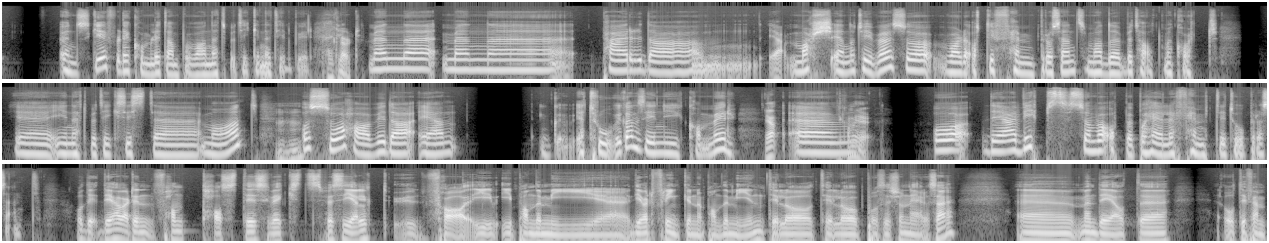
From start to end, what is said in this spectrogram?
ønsker, for det kommer litt an på hva nettbutikkene tilbyr. Helt klart. Men, eh, men eh, per da ja, mars 21 så var det 85% som hadde betalt med kort eh, i nettbutikk siste måned. Mm -hmm. Og så har vi da en jeg tror vi kan si nykommer. Ja, det kan vi gjøre. Og det er VIPS som var oppe på hele 52 og det, det, har vært en fantastisk vekst, spesielt fra i, i, pandemi eh, De har vært flinke under pandemien til å, til å posisjonere seg, eh, men det at eh, 85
